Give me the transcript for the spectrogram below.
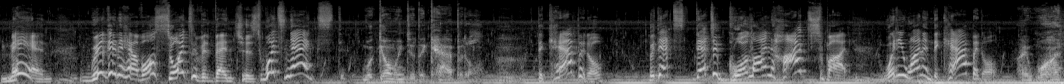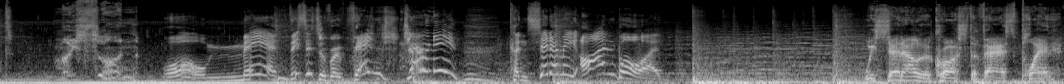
Man, we're gonna have all sorts of adventures. What's next? We're going to the capital. The capital? But that's that's a Gorlon hotspot. What do you want in the capital? I want my son. Oh man, this is a revenge journey? Consider me on board. We set out across the vast planet,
